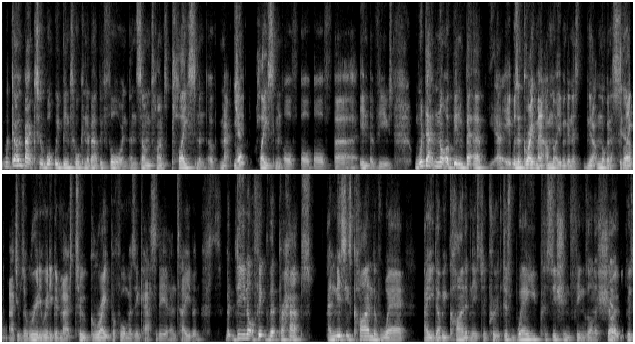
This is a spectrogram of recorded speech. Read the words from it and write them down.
we go back to what we've been talking about before, and, and sometimes placement of Yeah, matches, placement of of, of uh, interviews. Would that not have been better? It was a great match. I'm not even gonna, you know, I'm not gonna yeah. slate the match. It was a really, really good match. Two great performers in Cassidy and Taven. But do you not think that perhaps, and this is kind of where AEW kind of needs to improve, just where you position things on a Yeah. show, because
